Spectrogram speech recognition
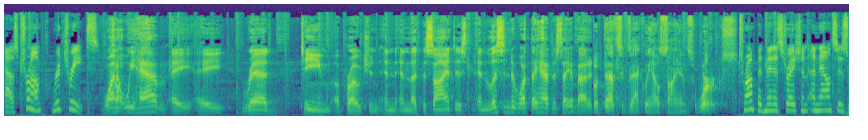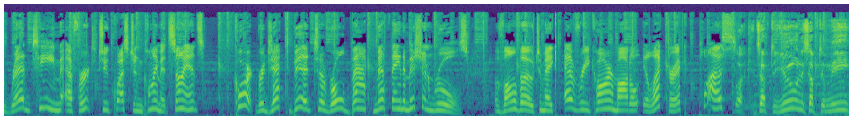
as Trump retreats. Why don't we have a, a red team approach and, and, and let the scientists and listen to what they have to say about it? But that's exactly how science works. Trump administration announces red team effort to question climate science. Court rejects bid to roll back methane emission rules. Volvo to make every car model electric. Plus, Look, it's up to you and it's up to me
